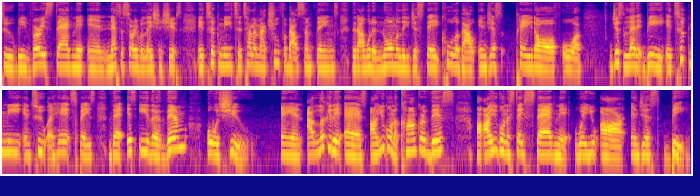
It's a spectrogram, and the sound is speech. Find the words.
to be very stagnant in necessary relationships. It took me to telling my truth about some things that I would have normally just stayed cool about and just paid off or just let it be. It took me into a headspace that it's either them or it's you. And I look at it as are you going to conquer this or are you going to stay stagnant where you are and just be?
